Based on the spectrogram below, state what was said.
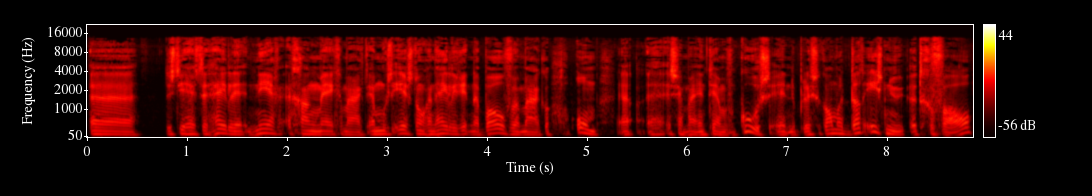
Uh, dus die heeft een hele neergang meegemaakt en moest eerst nog een hele rit naar boven maken om, uh, uh, zeg maar, in termen van koers in de plus te komen. Dat is nu het geval.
